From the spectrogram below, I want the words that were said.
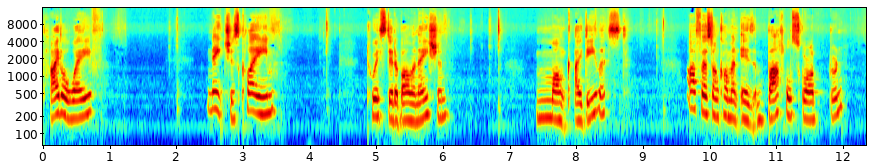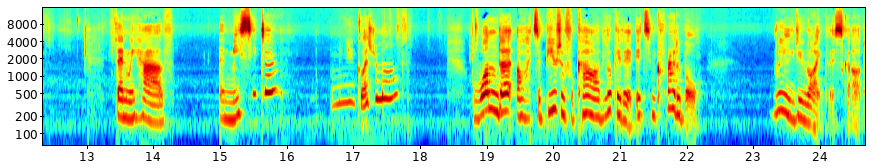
Tidal Wave, Nature's Claim, Twisted Abomination, Monk Idealist. Our first uncommon is Battle Squadron. Then we have Amisito? Question mark? Wonder. Oh, it's a beautiful card. Look at it. It's incredible. Really do like this card.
